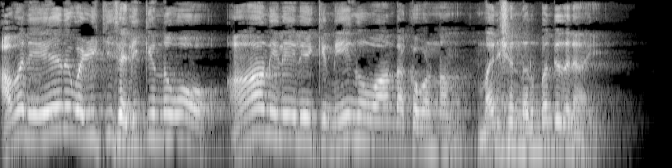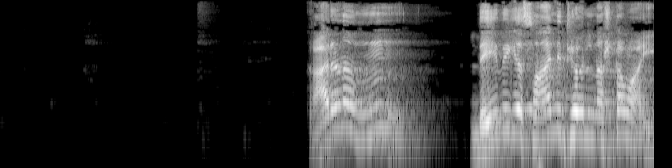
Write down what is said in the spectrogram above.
അവൻ ഏത് വഴിക്ക് ചലിക്കുന്നുവോ ആ നിലയിലേക്ക് നീങ്ങുവാൻ തക്കവണ്ണം മനുഷ്യൻ നിർബന്ധിതനായി. കാരണം ദൈവിക സാന്നിധ്യം നഷ്ടമായി.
